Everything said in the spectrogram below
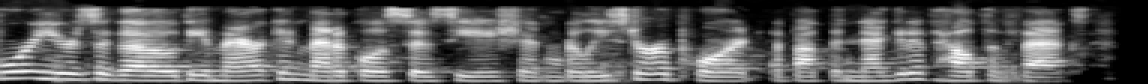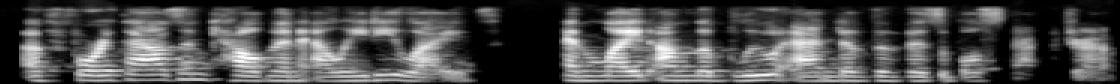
Four years ago, the American Medical Association released a report about the negative health effects of 4,000 Kelvin LED lights and light on the blue end of the visible spectrum.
